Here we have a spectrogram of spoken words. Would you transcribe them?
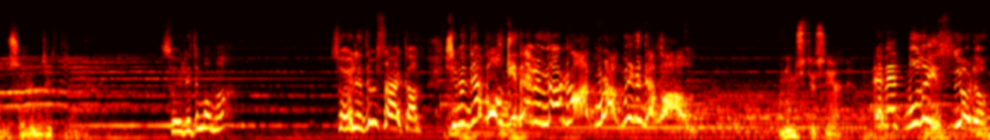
Bunu söylemeyecektin Eylül. Söyledim ama. Söyledim Serkan. Şimdi defol git evimden rahat bırak beni defol. Bunu mu istiyorsun yani? Evet bunu istiyorum.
